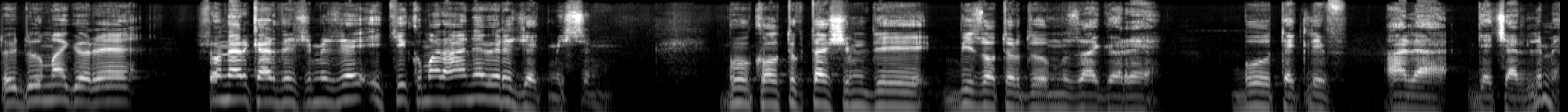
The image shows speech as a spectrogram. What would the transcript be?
Duyduğuma göre Soner kardeşimize iki kumarhane verecekmişsin. Bu koltukta şimdi biz oturduğumuza göre bu teklif hala geçerli mi?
